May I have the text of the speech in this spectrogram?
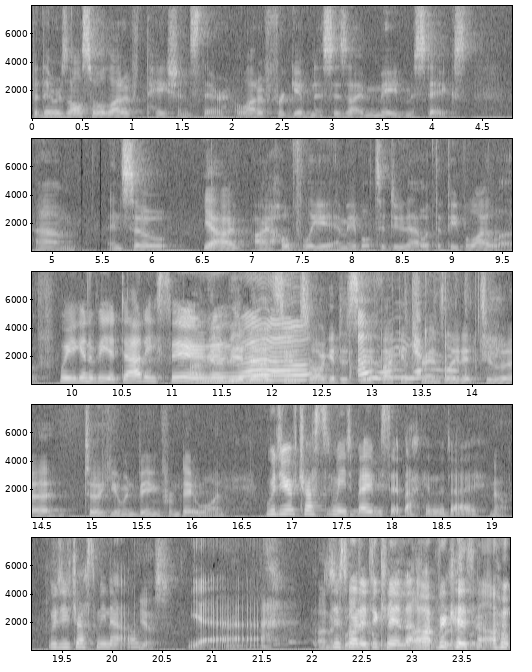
but there was also a lot of patience there a lot of forgiveness as i made mistakes um, and so yeah I, I hopefully am able to do that with the people i love Well, you're gonna be a daddy soon. i'm going to be a dad soon so i'll get to see Oh if i can oh, God. translate it to a to a human being from day one Would you have trusted me to babysit back in the day? no Would you trust me now? yes Yeah. Just wanted to clear that up because I,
